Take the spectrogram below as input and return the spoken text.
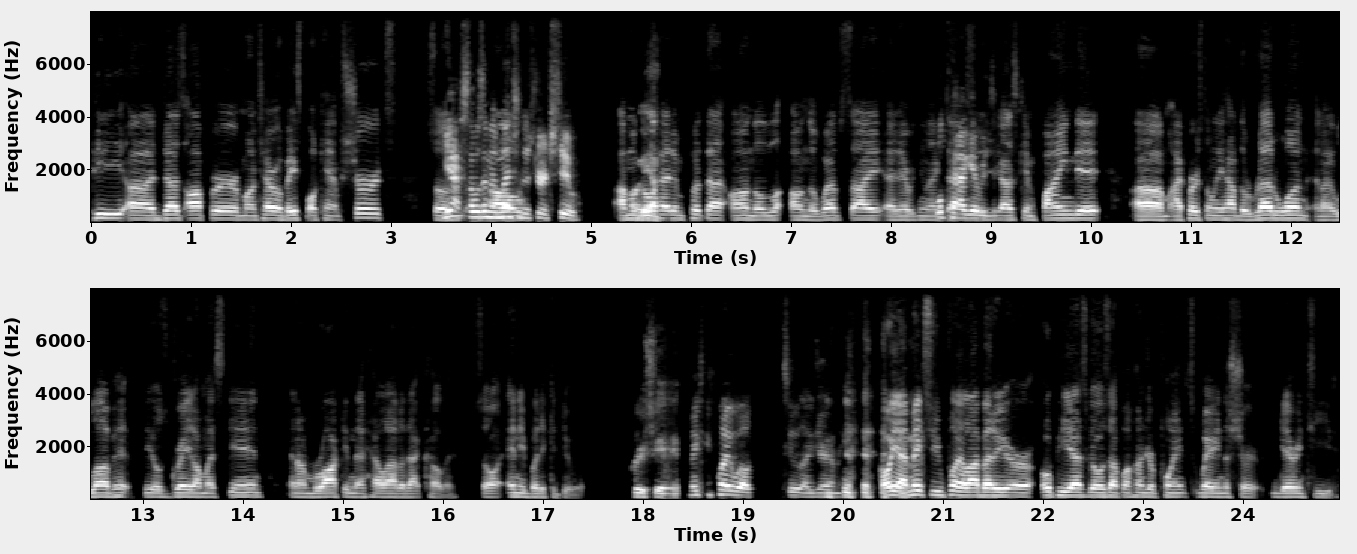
Petie uh, does offer Montero baseball camp shirts. So yes, I was going to mention the shirts too. I'm gonna Oh, go yeah. ahead and put that on the on the website and everything like that. We'll that. tag so everything. You guys can find it. Um, I personally have the red one, and I love it. Feels great on my skin, and I'm rocking the hell out of that color. So anybody could do it. Appreciate it. Makes you play well too, like Jeremy. Oh yeah, it makes you play a lot better. Your OPS goes up 100 points wearing the shirt, guaranteed.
